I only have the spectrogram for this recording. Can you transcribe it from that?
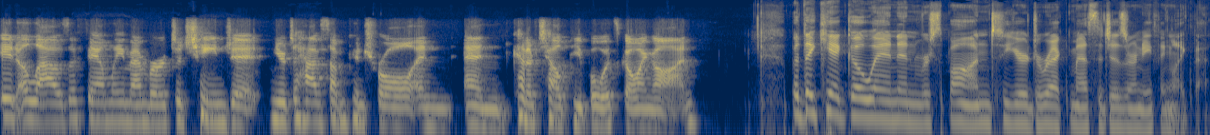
it allows a family member to change it, you know, to have some control and and kind of tell people what's going on. But they can't go in and respond to your direct messages or anything like that.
